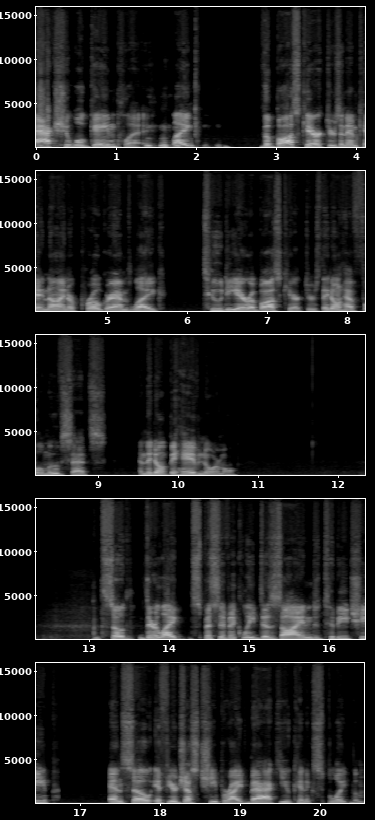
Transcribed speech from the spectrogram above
actual gameplay. like the boss characters in MK9 are programmed like 2D era boss characters. They don't have full move sets and they don't behave normal. So they're like specifically designed to be cheap. And so if you're just cheap right back, you can exploit them.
